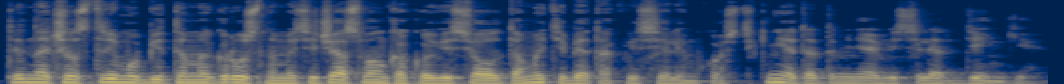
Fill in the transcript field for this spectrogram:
Ты начал стрим убитым и грустным, и сейчас вон какой веселый, там мы тебя так веселим, Костик. Нет, это меня веселят деньги.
